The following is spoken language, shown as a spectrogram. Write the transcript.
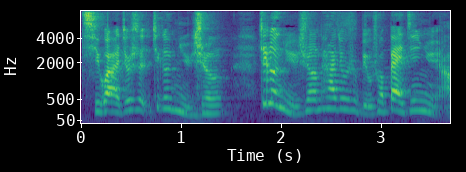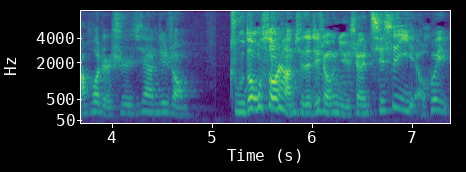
奇怪，就是这个女生，这个女生她就是比如说拜金女啊，或者是像这种主动送上去的这种女生，其实也会。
